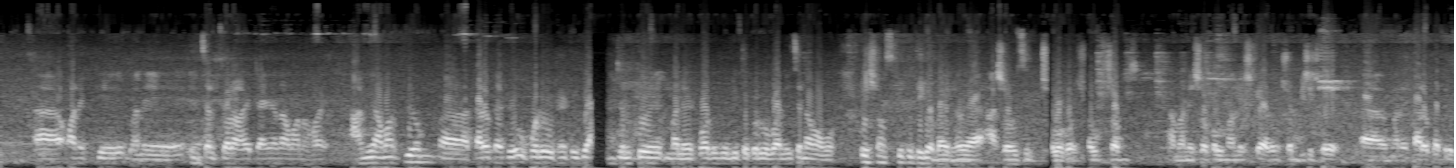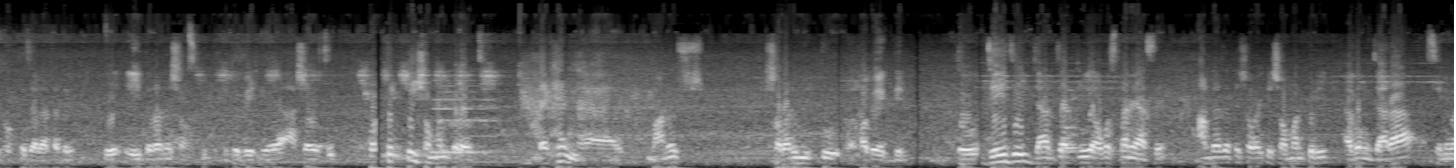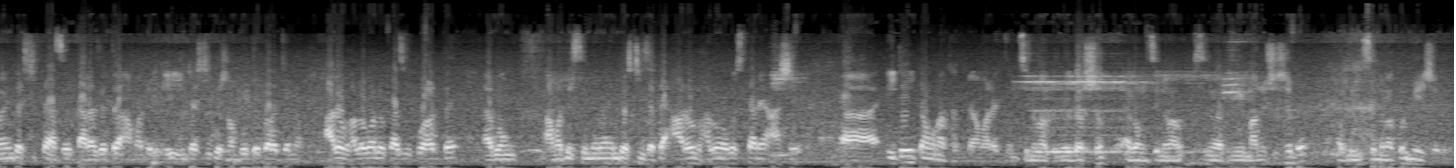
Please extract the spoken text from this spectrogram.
অনেককে মানে ইনসাল্ট করা হয় চাইনা নামানো হয়। আমি আমার প্রিয় তারকাকে উপরে উঠে থেকে একজনকে মানে পদদলিত করব বা নিচে নামাবো, এই সংস্কৃতি থেকে বাইরে হয়ে আসা উচিত সব সব মানে সকল মানুষকে এবং সব বিশেষ করে মানে তারকাদের ভক্ত যারা তাদের এই ধরনের সংস্কৃতি থেকে বের হয়ে আসা উচিত। প্রত্যেককেই সম্মান করা উচিত দেখেন মানুষ সবারই মৃত্যু হবে একদিন। তো যেই যেই যার যার যে অবস্থানে আছে, আমরা যাতে সবাইকে সম্মান করি এবং যারা সিনেমা ইন্ডাস্ট্রিতে আছে, তারা যাতে আমাদের এই ইন্ডাস্ট্রিকে সমৃদ্ধ করার জন্য আরও ভালো ভালো কাজ উপহার দেয় এবং আমাদের সিনেমা ইন্ডাস্ট্রি যাতে আরও ভালো অবস্থানে আসে এটাই কামনা থাকবে আমার একজন সিনেমা প্রেমী দর্শক এবং সিনেমা সিনেমা প্রেমী মানুষ হিসেবে এবং সিনেমা কর্মী হিসেবে।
